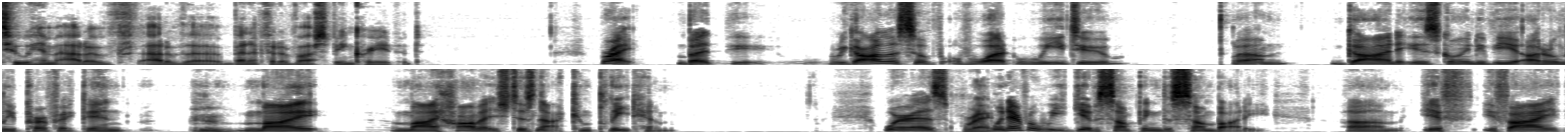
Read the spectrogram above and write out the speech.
to him out of out of the benefit of us being created. Right. But regardless of, of what we do, um, God is going to be utterly perfect, and my my homage does not complete Him. Whereas, right. whenever we give something to somebody, um, if if I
